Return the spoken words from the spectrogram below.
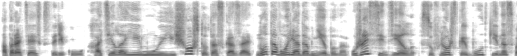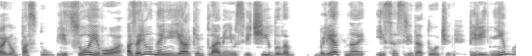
обратясь к старику. Хотела ему еще что-то сказать, но того рядом не было. Уже сидел в суфлерской будке на своем посту. Лицо его, озаренное неярким пламенем свечи, было бледно и сосредоточен. Перед ним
